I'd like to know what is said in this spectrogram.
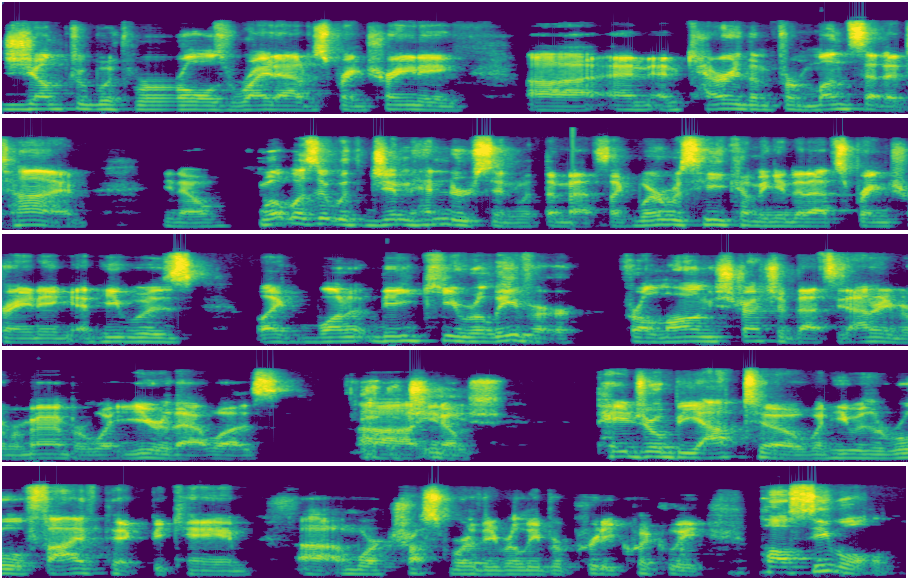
jumped with roles right out of spring training uh, and, and carried them for months at a time you know, what was it with Jim Henderson with the Mets? Like, where was he coming into that spring training? And he was like one of the key reliever for a long stretch of that season. I don't even remember what year that was. Oh, uh, you know, Pedro Beato, when he was a Rule Five pick, became uh, a more trustworthy reliever pretty quickly. Paul Sewald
